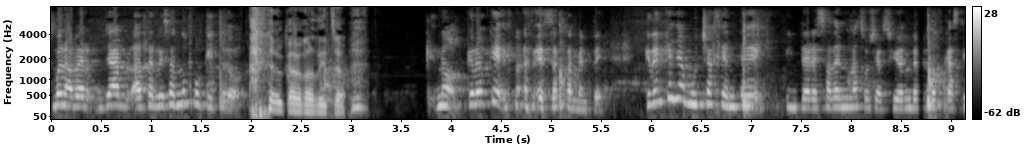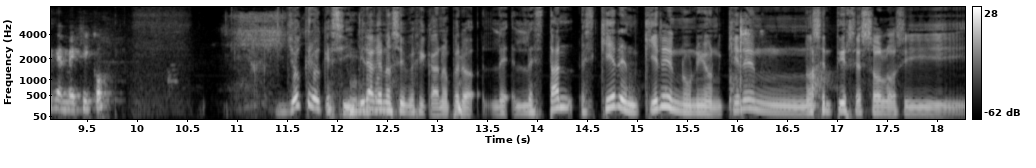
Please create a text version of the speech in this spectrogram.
Bueno, a ver, ya aterrizando un poquito. Nunca mejor dicho. No, creo que, exactamente. ¿Creen que haya mucha gente interesada en una asociación de podcasting en México? Yo creo que sí. Mira que no soy mexicano, pero le, le están. es- quieren, quieren unión, quieren no sentirse solos y,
